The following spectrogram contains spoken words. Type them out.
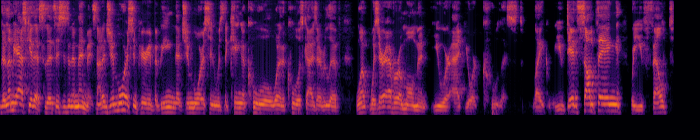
Then let me ask you this: that this is an amendment. It's not a Jim Morrison period, but being that Jim Morrison was the king of cool, one of the coolest guys that ever lived. What, was there ever a moment you were at your coolest? Like you did something where you felt,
